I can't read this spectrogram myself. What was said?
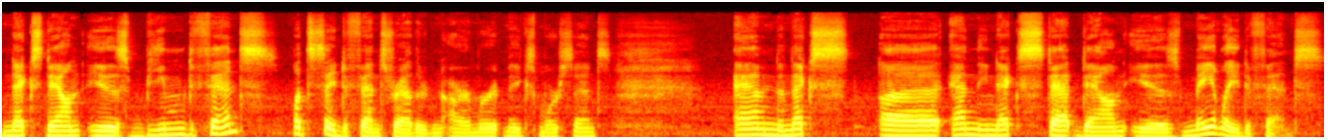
Next down is beam defense. Let's say defense rather than armor. It makes more sense. And the next uh, and the next stat down is melee defense.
